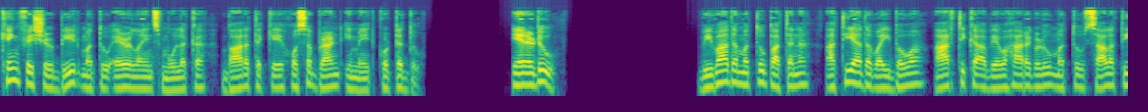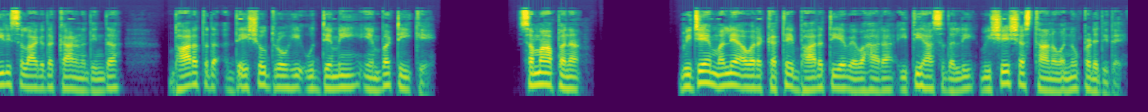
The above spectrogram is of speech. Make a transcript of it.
ಕಿಂಗ್ಫಿಶರ್ ಬೀರ್ ಮತ್ತು ಏರ್ಲೈನ್ಸ್ ಮೂಲಕ ಭಾರತಕ್ಕೆ ಹೊಸ ಬ್ರಾಂಡ್ ಇಮೇಜ್ ಕೊಟ್ಟದ್ದು. ಎರಡು, ವಿವಾದ ಮತ್ತು ಪತನ, ಅತಿಯಾದ ವೈಭವ, ಆರ್ಥಿಕ ವ್ಯವಹಾರಗಳು ಮತ್ತು ಸಾಲ ತೀರಿಸಲಾಗದ ಕಾರಣದಿಂದ ಭಾರತದ ದೇಶೋದ್ರೋಹಿ ಉದ್ಯಮಿ ಎಂಬ ಟೀಕೆ. ಸಮಾಪನ. ವಿಜಯ ಮಲ್ಯ ಅವರ ಕತೆ ಭಾರತೀಯ ವ್ಯವಹಾರ ಇತಿಹಾಸದಲ್ಲಿ ವಿಶೇಷ ಸ್ಥಾನವನ್ನು ಪಡೆದಿದೆ.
